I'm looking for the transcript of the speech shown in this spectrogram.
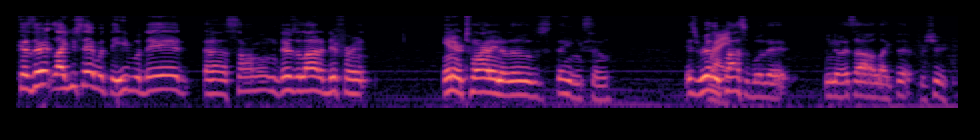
because there, like you said, with the Evil Dead uh, song, there's a lot of different intertwining of those things. So it's really Right. possible that you know it's all like that for sure.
